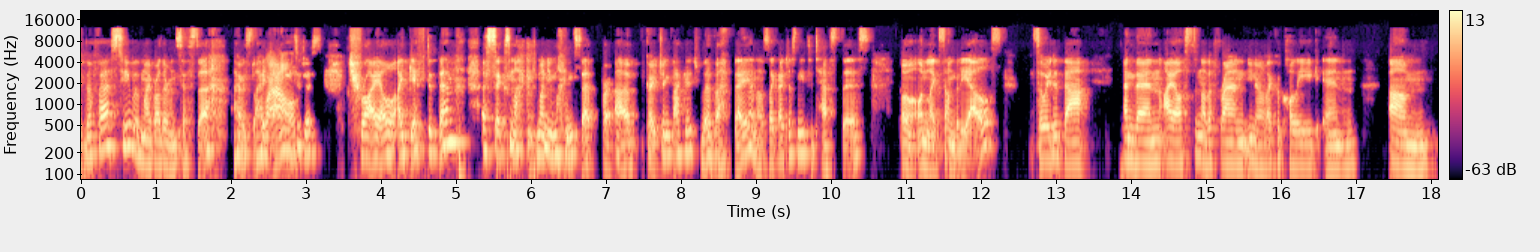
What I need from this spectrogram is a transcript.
the first two with my brother and sister. I was like, wow. I need to just trial. I gifted them a six month money mindset for, uh, coaching package for their birthday. And I was like, I just need to test this on, on like somebody else. So I did that. And then I asked another friend, you know, like a colleague in um,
